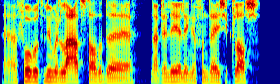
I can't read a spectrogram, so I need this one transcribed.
Eh een voorbeeld te noemen, de laatste hadden de, nou, de leerlingen van deze klas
